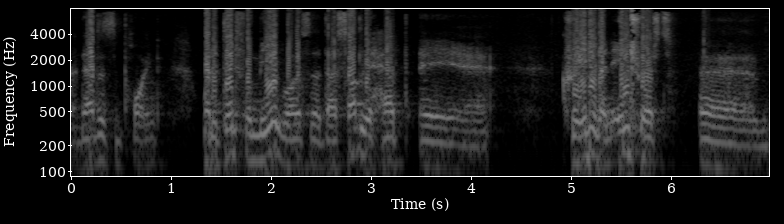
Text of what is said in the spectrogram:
and that is the point, what it did for me was that I suddenly had a uh, created an interest um,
